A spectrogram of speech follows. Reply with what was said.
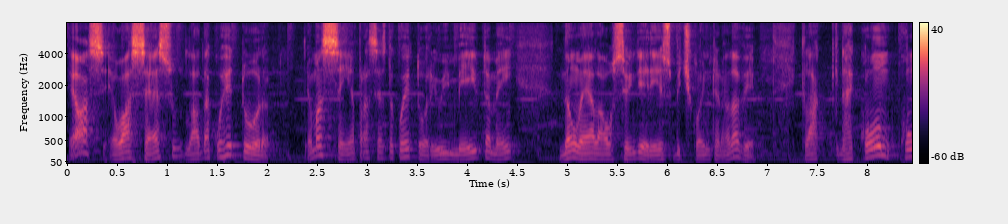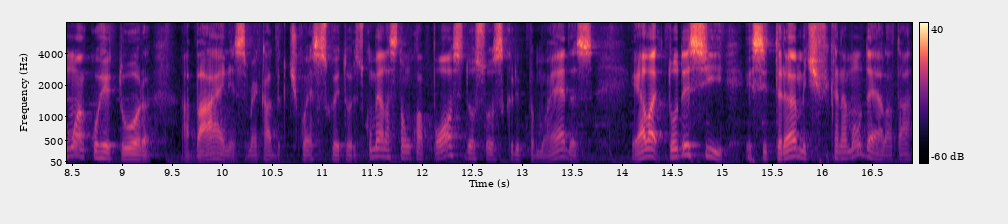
É o, é o acesso lá da corretora. É uma senha para acesso da corretora. E o e-mail também não é lá o seu endereço, Bitcoin não tem nada a ver. Né, como, como a corretora, a Binance, mercado que te conhece as corretoras, como elas estão com a posse das suas criptomoedas, ela todo esse esse trâmite fica na mão dela, tá?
